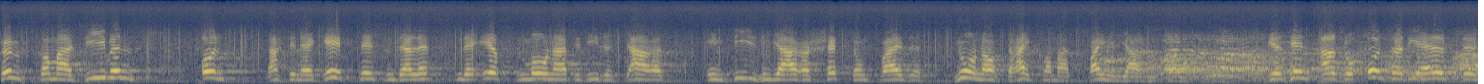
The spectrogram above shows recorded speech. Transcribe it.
5,7 und nach den Ergebnissen der letzten, der ersten Monate dieses Jahres in diesem Jahre schätzungsweise nur noch 3,2 Milliarden Tonnen. Wir sind also unter die Hälfte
